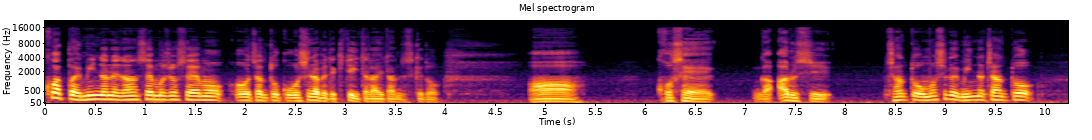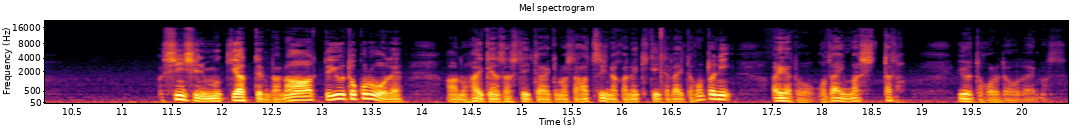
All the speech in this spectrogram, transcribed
構やっぱりみんなね、男性も女性もちゃんとこうお調べて来ていただいたんですけど、ああ、個性があるし、ちゃんと面白い、みんなちゃんと真摯に向き合ってんだなっていうところをね、あの、拝見させていただきました。暑い中ね、来ていただいて本当にありがとうございましたというところでございます。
